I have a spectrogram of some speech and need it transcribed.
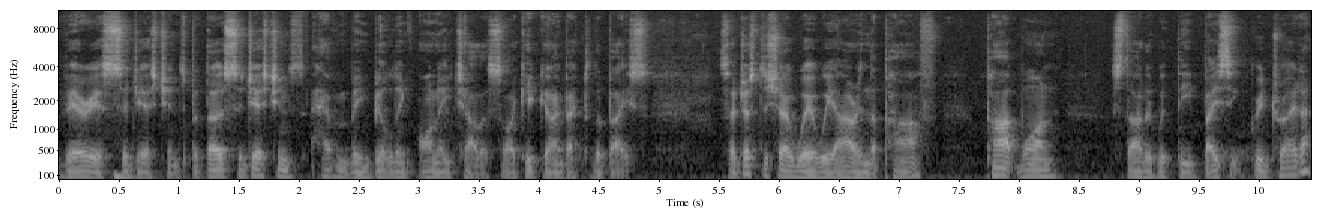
various suggestions, but those suggestions haven't been building on each other, so I keep going back to the base. So just to show where we are in the path, part one, started with the basic grid trader.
